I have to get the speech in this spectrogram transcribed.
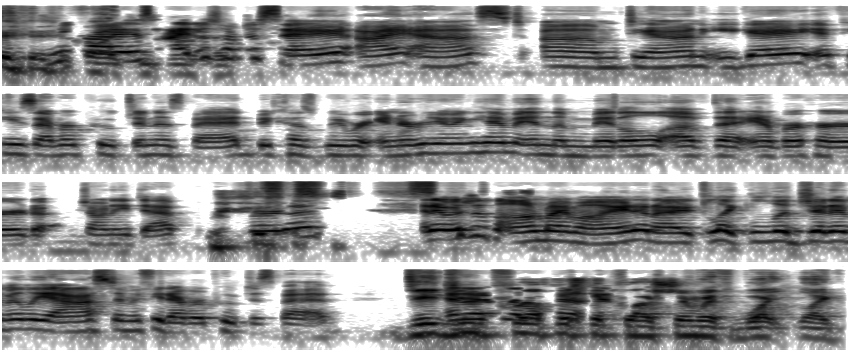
You guys, I just have to say, I asked um Dion Ige if he's ever pooped in his bed because we were interviewing him in the middle of the Amber Heard Johnny Depp verdict. and it was just on my mind. And I like legitimately asked him if he'd ever pooped his bed. Did And you preface the question with what like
